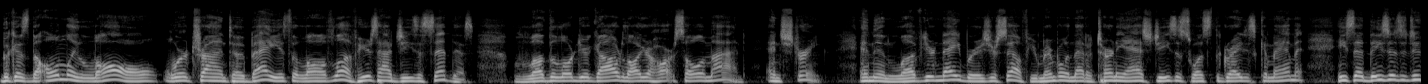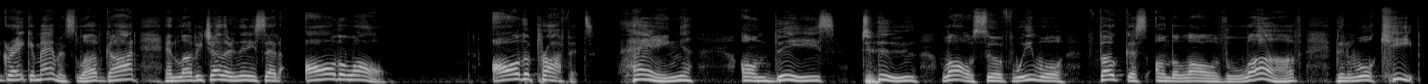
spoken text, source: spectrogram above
Because the only law we're trying to obey is the law of love. Here's how Jesus said this Love the Lord your God with all your heart, soul, and mind and strength and then love your neighbor as yourself. You remember when that attorney asked Jesus, What's the greatest commandment? He said, These are the two great commandments love God and love each other. And then he said, All the law all the prophets hang on these two laws. So if we will focus on the law of love, then we'll keep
